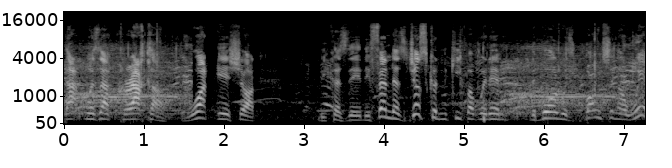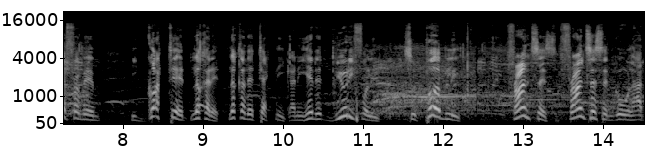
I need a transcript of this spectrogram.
That was a cracker. What a shot. Because the defenders just couldn't keep up with him. The ball was bouncing away from him. He got it. Look at it. Look at the technique. And he hit it beautifully, superbly. Francis, Francis in goal had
